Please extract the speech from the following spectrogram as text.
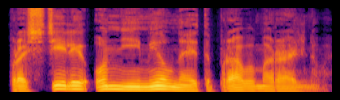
простили, он не имел на это права морального.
